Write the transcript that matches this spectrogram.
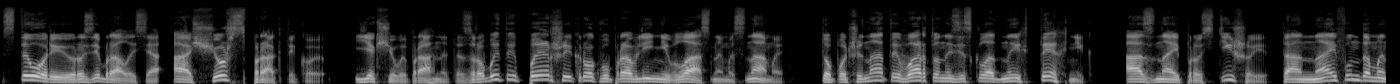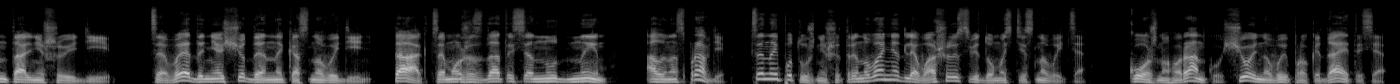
З теорією розібралися, а що ж з практикою? Якщо ви прагнете зробити перший крок в управлінні власними снами, то починати варто не зі складних технік, а з найпростішої та найфундаментальнішої дії це ведення щоденника сновидінь. Так, це може здатися нудним, але насправді це найпотужніше тренування для вашої свідомості сновидця. Кожного ранку, щойно ви прокидаєтеся,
